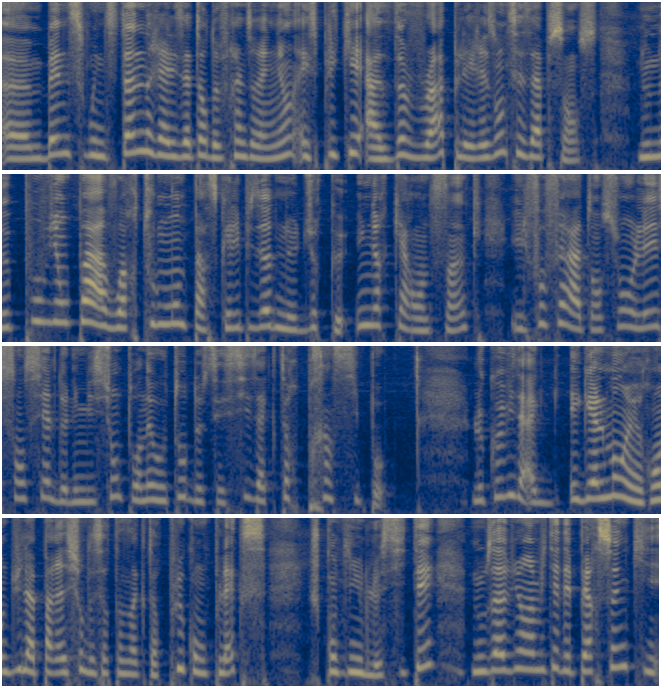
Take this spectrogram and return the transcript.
Euh, ben Swinston, réalisateur de Friends Réunion, expliquait à The Wrap les raisons de ses absences. Nous ne pouvions pas avoir tout le monde parce que l'épisode ne dure que 1h45. Il faut faire attention, l'essentiel de l'émission tournait autour de ces six acteurs principaux. Le Covid a également rendu l'apparition de certains acteurs plus complexes. Je continue de le citer. Nous avions invité des personnes qui,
